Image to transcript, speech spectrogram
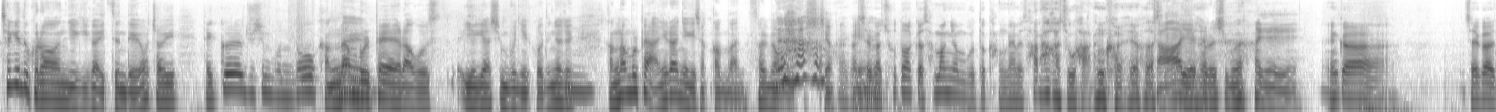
책에도 그런 얘기가 있던데요. 저희 댓글 주신 분도 강남 네. 불패라고 얘기하신 분이 있거든요. 저희 음. 강남 불패 아니라는 얘기 잠깐만 설명해 주시죠. 그러니까 예. 제가 초등학교 3학년부터 강남에 살아가지고 아는 거예요. 사실. 아, 예, 그러시구나. 예, 예. 그러니까 제가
